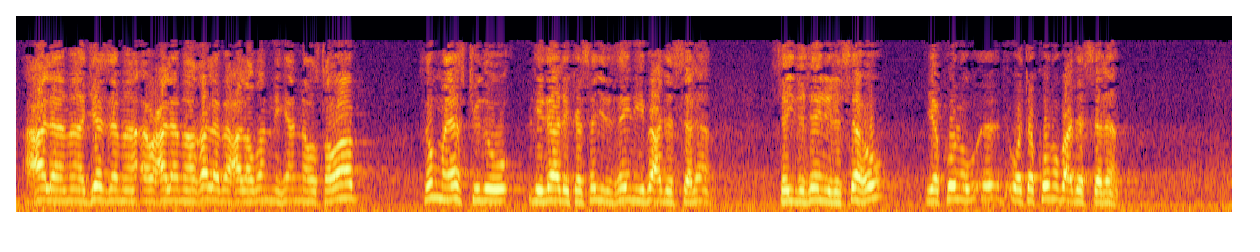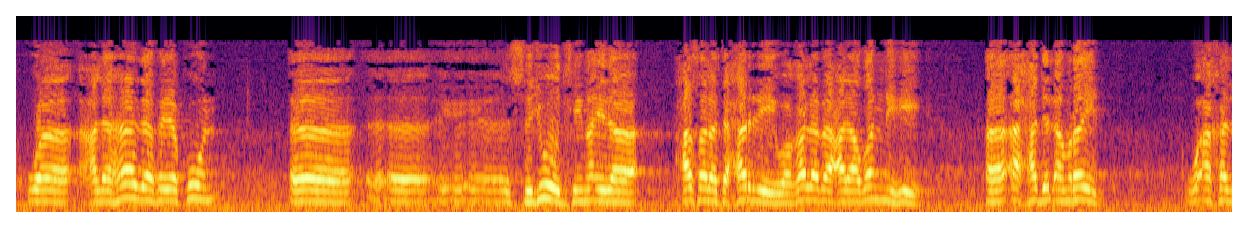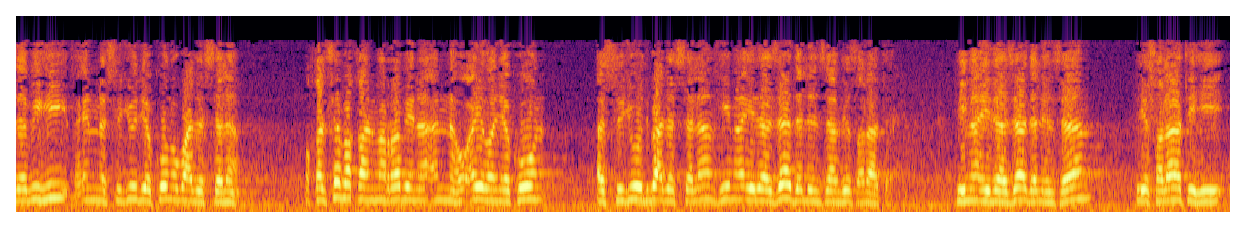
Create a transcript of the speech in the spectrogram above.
على ما جزم أو على ما غلب على ظنه أنه صواب ثم يسجد لذلك سجدتين بعد السلام. سجدتين للسهو يكون وتكون بعد السلام. وعلى هذا فيكون آه، آه، آه، السجود فيما إذا حصل تحري وغلب على ظنه أحد الأمرين وأخذ به فإن السجود يكون بعد السلام. وقد سبق أن مر بنا أنه أيضا يكون السجود بعد السلام فيما إذا زاد الإنسان في صلاته. فيما إذا زاد الإنسان في صلاته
